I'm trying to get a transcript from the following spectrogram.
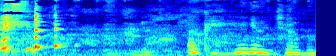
okay, you're in trouble.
